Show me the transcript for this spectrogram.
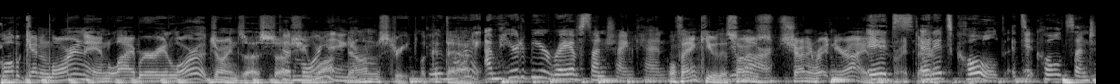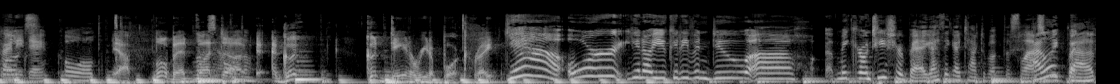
Club Ken and Lauren and Library Laura joins us. Uh, Good she morning. walked down the street. Look at Good that. morning. I'm here to be a ray of sunshine, Ken. Well, thank you. The sun are. is shining right in your eyes. it's right there. and it's cold. It's a cold, sunshiny Looks day. cold. yeah, a little bit, Looks but uh, a good good day to read a book, right? Yeah, or you know, you could even do uh, make your own T-shirt bag. I think I talked about this last I like week. but that.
